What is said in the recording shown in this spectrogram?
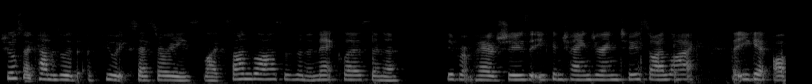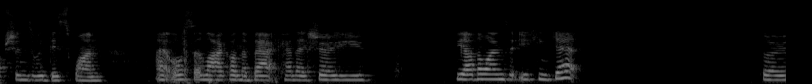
She also comes with a few accessories like sunglasses and a necklace and a different pair of shoes that you can change her into. So I like that you get options with this one. I also like on the back how they show you the other ones that you can get. So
